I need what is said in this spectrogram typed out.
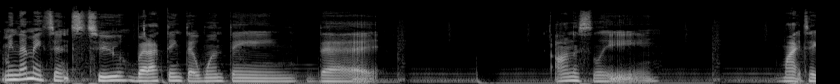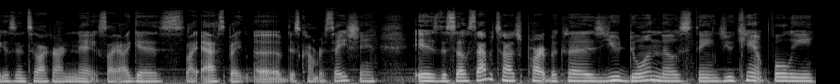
I mean, that makes sense too, but I think that one thing that honestly might take us into like our next like I guess like aspect of this conversation is the self-sabotage part because you doing those things you can't fully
